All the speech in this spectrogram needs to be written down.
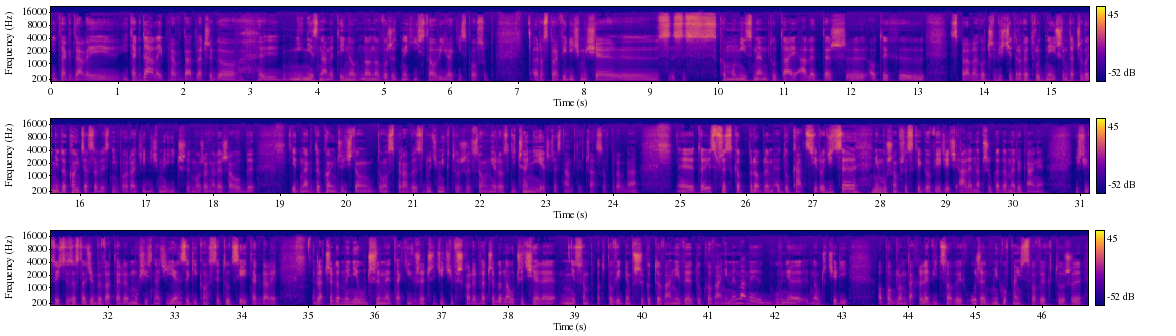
i tak dalej, i tak dalej, prawda? Dlaczego y, nie, nie znamy tej no, no, nowożytnej historii, w jaki sposób rozprawiliśmy się y, z, z, z komunizmem tutaj, ale też o tych sprawach oczywiście trochę trudniejszym, dlaczego nie do końca sobie z nim poradziliśmy i czy może należałoby jednak dokończyć tą, tą sprawę z ludźmi, którzy są nierozliczeni jeszcze z tamtych czasów, prawda? E, to jest wszystko problem edukacji. Rodzice nie muszą wszystkiego wiedzieć, ale na przykład Amerykanie, jeśli ktoś chce zostać obywatelem, musi znać język i konstytucję i tak dalej. Dlaczego my nie uczymy takich rzeczy dzieci w szkole? Dlaczego nauczyciele nie są odpowiednio przygotowani, wyedukowani? My mamy głównie nauczycieli o poglądach lewicowych, urzędników państwowych, którzy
